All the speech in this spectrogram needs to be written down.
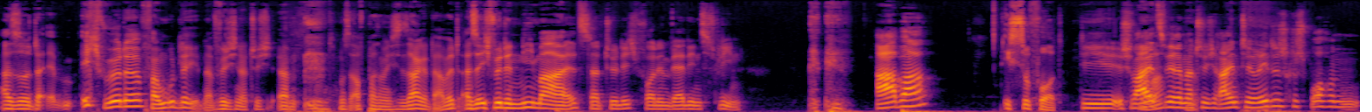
Also da, ich würde vermutlich, na würde ich natürlich, ähm, ich muss aufpassen, was ich sage, David. Also ich würde niemals natürlich vor dem Wehrdienst fliehen. Aber Ich sofort. die Schweiz Aber, wäre ja. natürlich rein theoretisch gesprochen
